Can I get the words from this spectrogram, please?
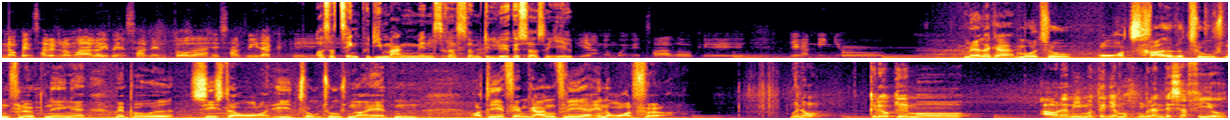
no pensar en lo malo y pensar en todas esas vidas que Og så tænk på de mange mennesker, som det lykkes os at hjælpe. Malaga modtog over 30.000 flygtninge med både sidste år i 2018, og det er fem gange flere end året før. Bueno, creo que hemos, ahora mismo teníamos un gran desafío,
